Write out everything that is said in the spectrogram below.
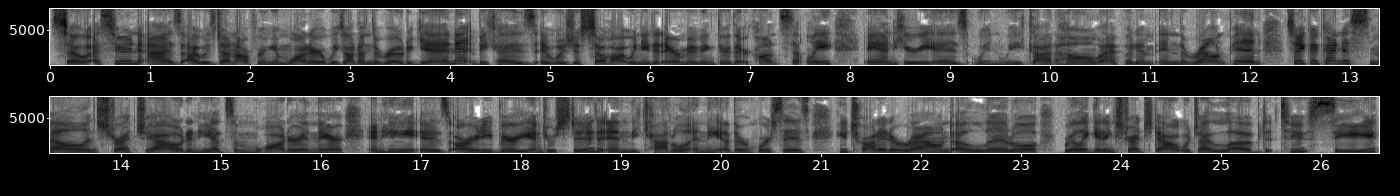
So, as soon as I was done offering him water, we got on the road again because it was just so hot. We needed air moving through there constantly. And here he is when we got home. I put him in the round pen so he could kind of smell and stretch out, and he had some water in there. And he is already very interested in the cattle and the other horses. He trotted around a little, really getting stretched out, which I loved to see.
